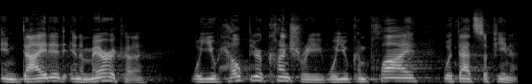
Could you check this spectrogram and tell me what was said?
indicted in America. Will you help your country? Will you comply with that subpoena?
